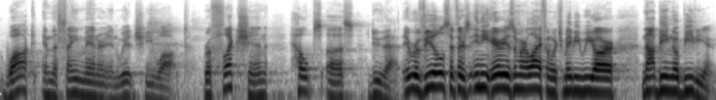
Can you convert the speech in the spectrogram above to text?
Walk in the same manner in which he walked. Reflection helps us do that. It reveals if there's any areas of our life in which maybe we are not being obedient,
